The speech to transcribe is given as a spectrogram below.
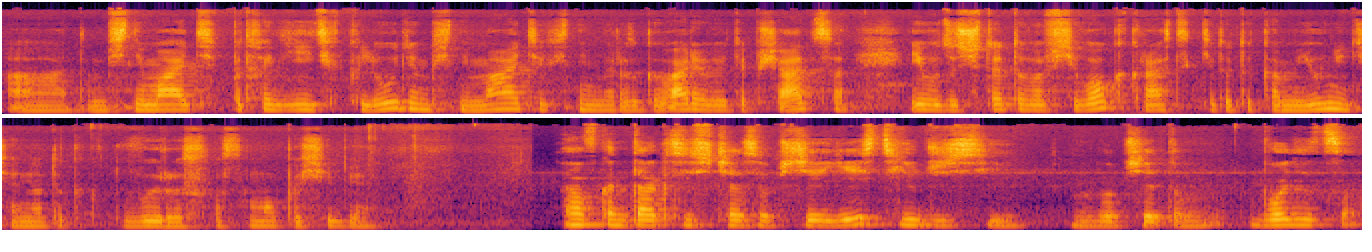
а, там, снимать, подходить к людям, снимать их, с ними разговаривать, общаться. И вот за счет этого всего как раз-таки вот это комьюнити, оно так выросло само по себе. А ВКонтакте сейчас вообще есть UGC? Вообще там водится?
